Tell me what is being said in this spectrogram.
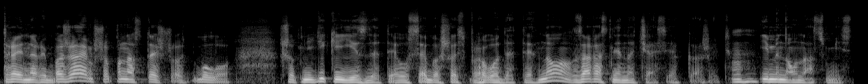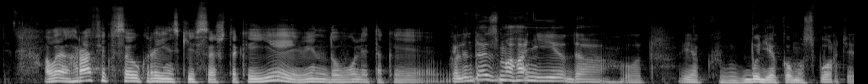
тренери бажаємо, щоб у нас теж щось було, щоб не тільки їздити, а у себе щось проводити. Ну, зараз не на часі, як кажуть. Іменно у нас в місті. Але графік всеукраїнський все ж таки є, і він доволі таки. Календар змагань є, да, от, як в будь-якому спорті,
